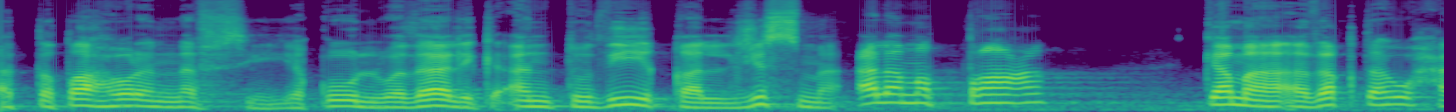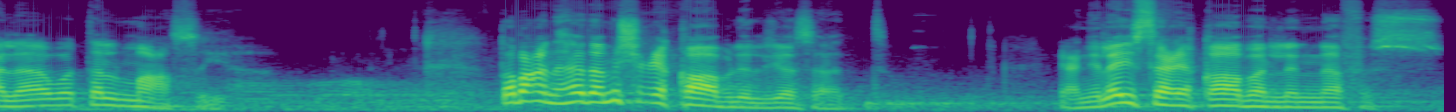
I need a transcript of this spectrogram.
التطهر النفسي. يقول وذلك أن تذيق الجسم ألم الطاعة كما أذقته حلاوة المعصية. طبعا هذا مش عقاب للجسد. يعني ليس عقابا للنفس.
